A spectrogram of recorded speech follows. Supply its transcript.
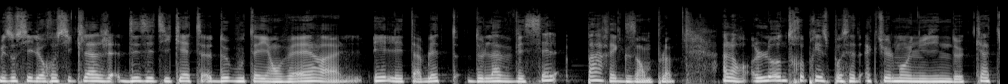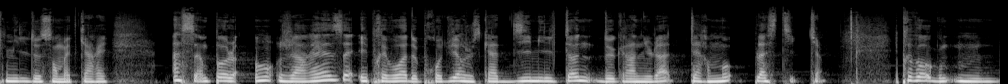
Mais aussi le recyclage des étiquettes de bouteilles en verre et les tablettes de lave-vaisselle par exemple. Alors l'entreprise possède actuellement une usine de 4200 mètres carrés à Saint-Paul en Jarez et prévoit de produire jusqu'à 10 000 tonnes de granulats thermoplastiques. Il prévoit mm,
